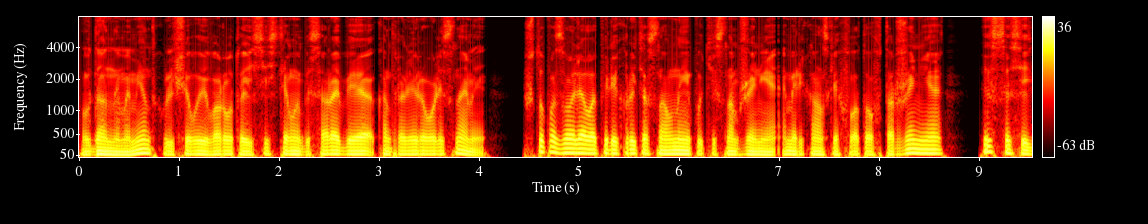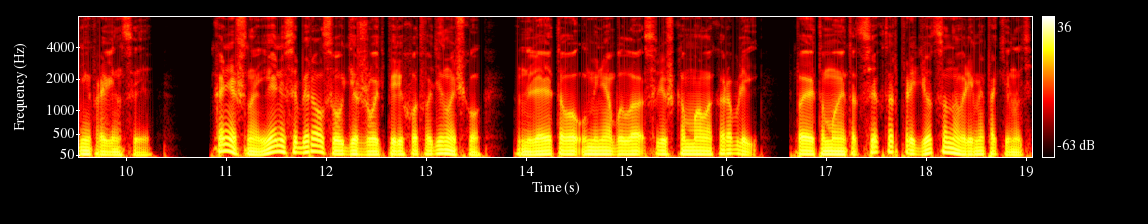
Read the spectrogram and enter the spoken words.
В данный момент ключевые ворота из системы Бессарабия контролировали с нами, что позволяло перекрыть основные пути снабжения американских флотов вторжения из соседней провинции. Конечно, я не собирался удерживать переход в одиночку, для этого у меня было слишком мало кораблей, поэтому этот сектор придется на время покинуть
